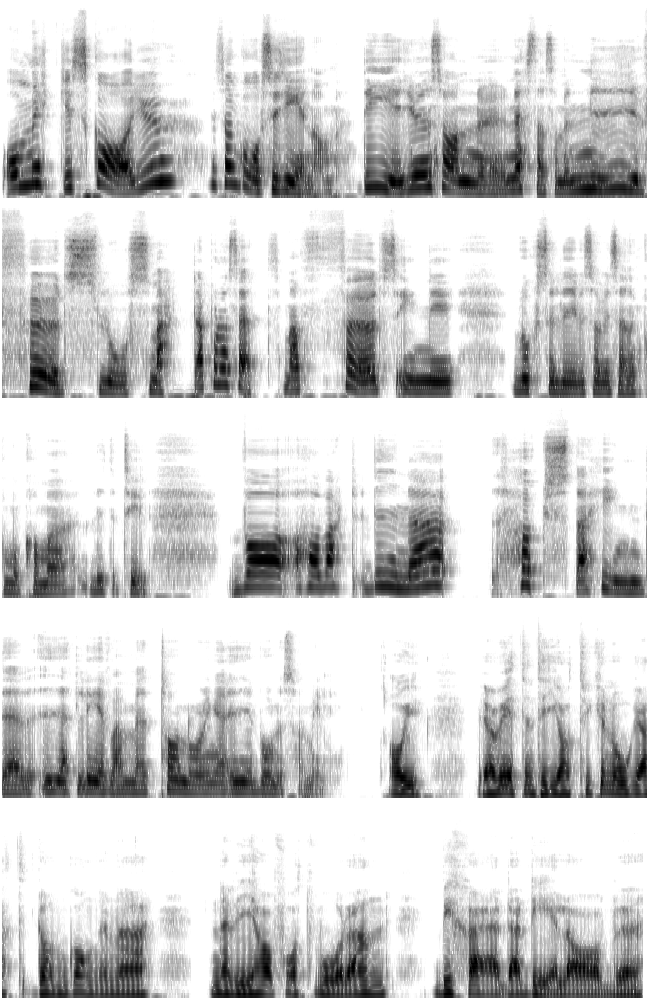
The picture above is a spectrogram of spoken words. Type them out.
Och mycket ska ju liksom gås igenom. Det är ju en sån eh, nästan som en ny födslosmärta på något sätt. Man föds in i vuxenlivet som vi sen kommer komma lite till. Vad har varit dina högsta hinder i att leva med tonåringar i en bonusfamilj? Oj, jag vet inte, jag tycker nog att de gångerna när vi har fått våran beskärda del av eh,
